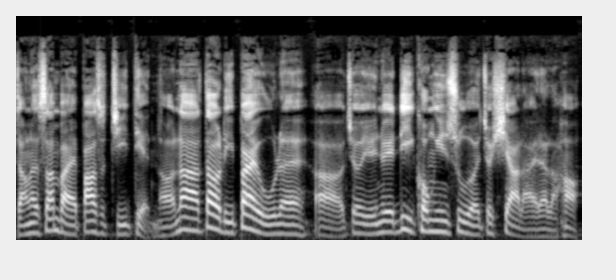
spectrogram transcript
涨了三百八十几点哦。那到礼拜五呢，啊，就因为利空因素啊，就下来了了哈。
